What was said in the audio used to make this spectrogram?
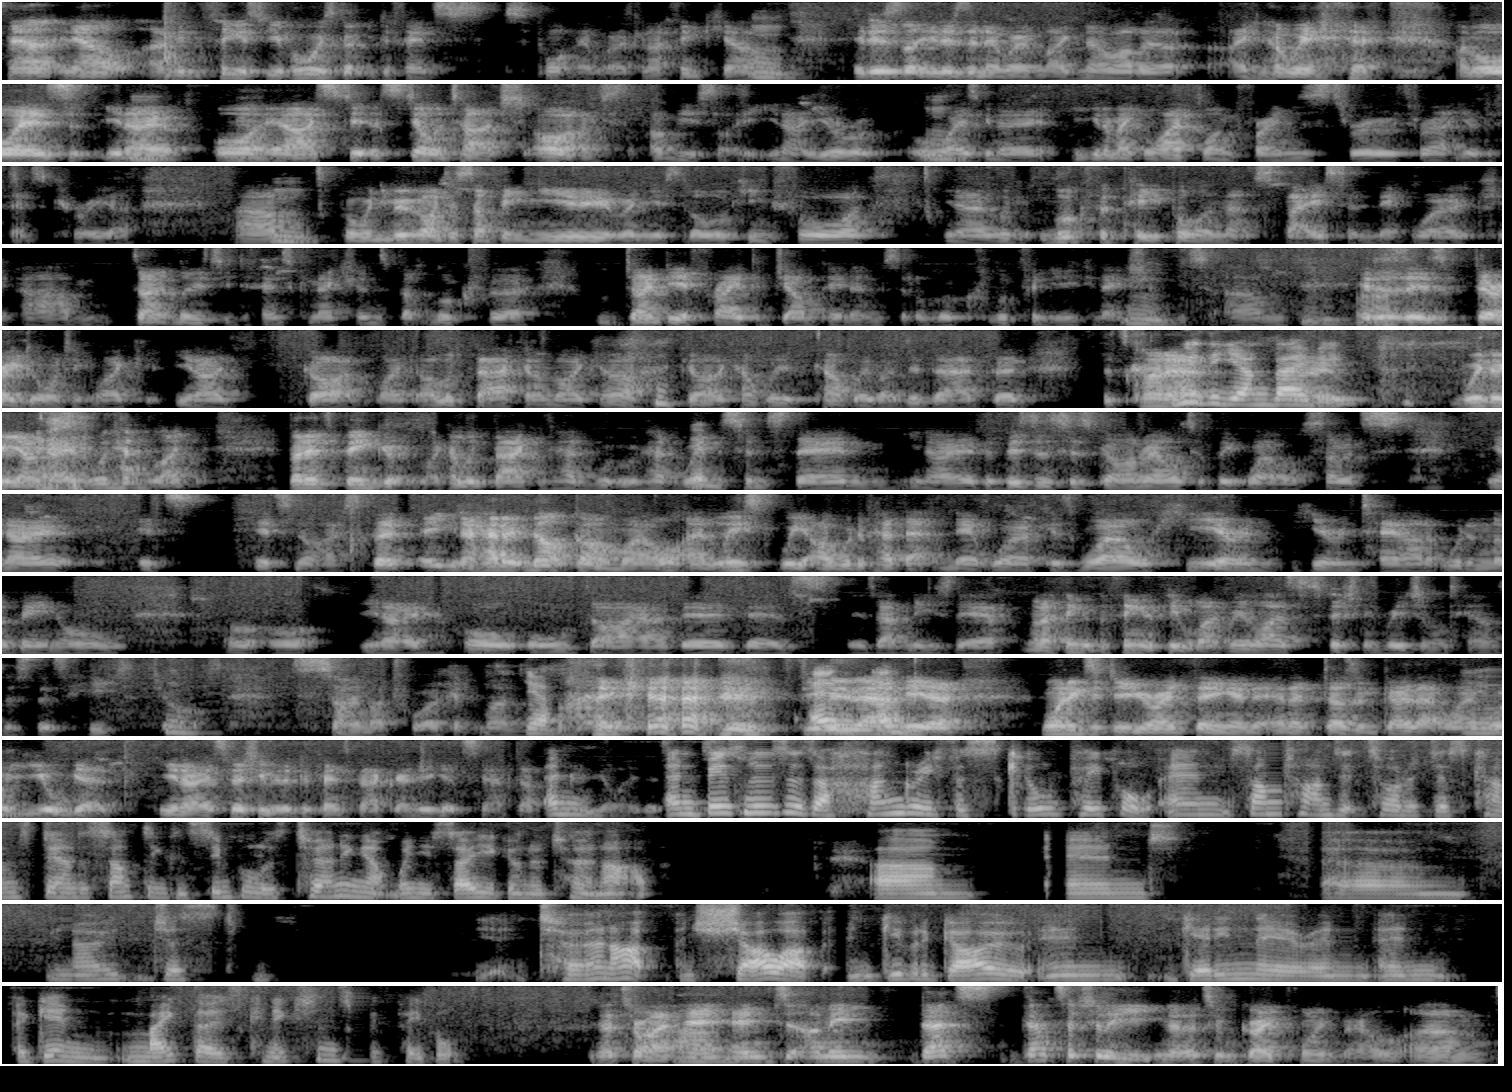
Uh, now, I mean, the thing is, you've always got your defense support network, and I think um, Mm. it is it is a network like no other. I know where I'm always, you know, or Mm. you know, I st- still in touch. Oh, obviously, you know, you're always gonna you're gonna make lifelong friends through throughout your defense career. Um, mm. But when you move on to something new, when you're sort of looking for, you know, look look for people in that space and network. Um, don't lose your defense connections, but look for. Don't be afraid to jump in and sort of look look for new connections. Mm. Um, mm. It is, is very daunting. Like you know, God, like I look back and I'm like, oh God, I can't believe can't believe I did that. But it's kind of with a young baby. You know, with a young baby, we had like but it's been good. Like I look back, we've had we've had wins yep. since then. You know, the business has gone relatively well, so it's you know it's it's nice. But you know, had it not gone well, at least we I would have had that network as well here in here in town. It wouldn't have been all, all, all you know, all all dire. There, there's there's avenues there, and I think the thing that people don't realize, especially in regional towns, is there's heaps of jobs. Mm. So much work at the moment. Yeah. Like if you and, move out and, here wanting to do your own thing and, and it doesn't go that way, yeah. or you'll get, you know, especially with a defense background, you get snapped up and, immediately. and businesses are hungry for skilled people. And sometimes it sort of just comes down to something as simple as turning up when you say you're going to turn up. Yeah. Um, and, um, you know, just turn up and show up and give it a go and get in there and, and again, make those connections with people. That's right, um, and, and, I mean that's that's actually you know that's a great point, Mel. Um,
